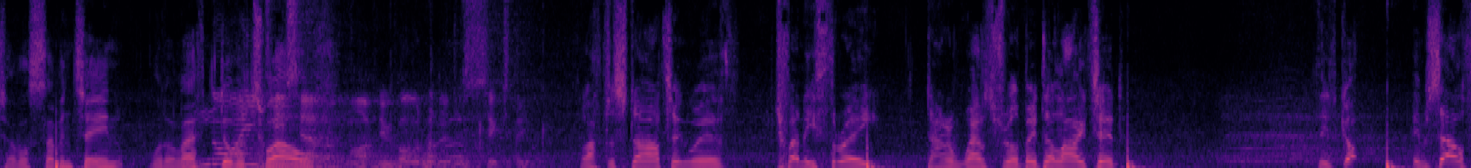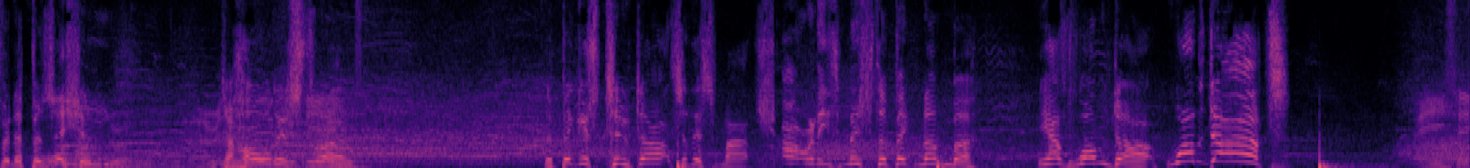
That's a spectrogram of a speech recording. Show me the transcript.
Treble 17 would have left double 12. 97. Michael, you require 160. Well, after starting with 23, Darren Webster will be delighted. He's got himself in a position to hold his throw. The biggest two darts of this match. Oh, and he's missed the big number. He has one dart. One dart! 18.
